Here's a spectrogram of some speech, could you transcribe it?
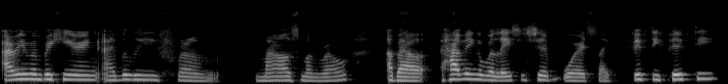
I remember hearing, I believe, from Myles Munroe about having a relationship where it's like 50 50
